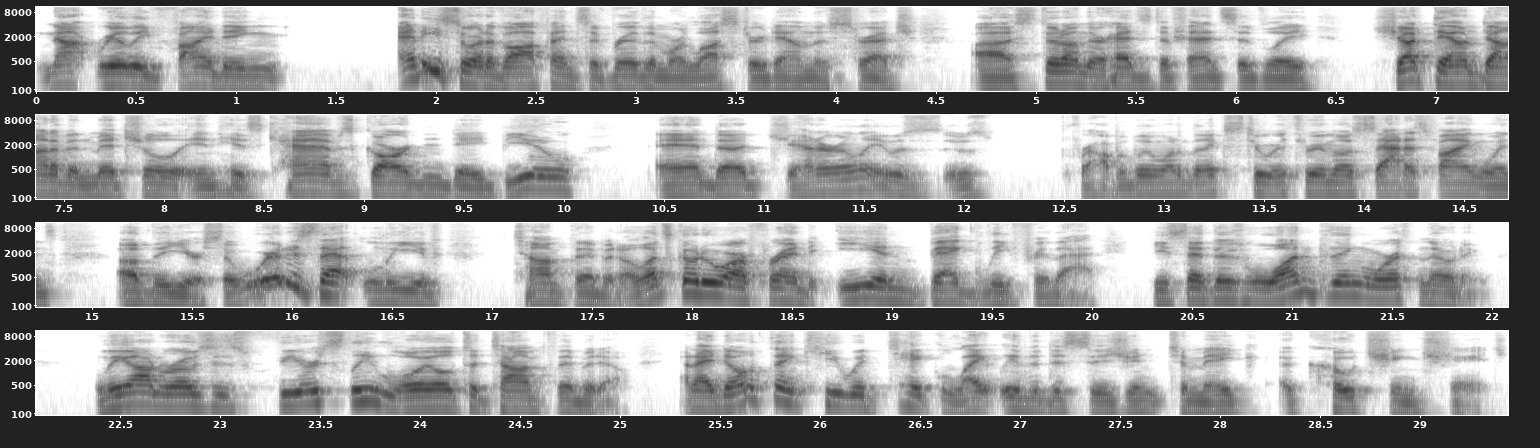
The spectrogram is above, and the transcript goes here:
not really finding any sort of offensive rhythm or luster down the stretch, uh, stood on their heads defensively, shut down Donovan Mitchell in his Cavs Garden debut, and uh, generally it was it was probably one of the next two or three most satisfying wins of the year. So where does that leave Tom Thibodeau? Let's go to our friend Ian Begley for that. He said there's one thing worth noting. Leon Rose is fiercely loyal to Tom Thibodeau, and I don't think he would take lightly the decision to make a coaching change.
